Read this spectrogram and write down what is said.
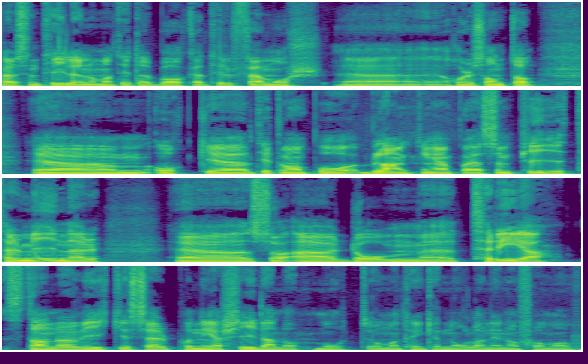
percentilen om man tittar tillbaka till femårshorisont. eh, horisont. Då. Ehm, och eh, tittar man på blankningar på S&P terminer eh, så är de eh, tre standardavvikelser på nedsidan då, mot om man tänker nollan i någon form av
